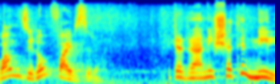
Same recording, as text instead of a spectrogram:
ওয়ান জিরো ফাইভ জিরো এটা রানীর সাথে নীল।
